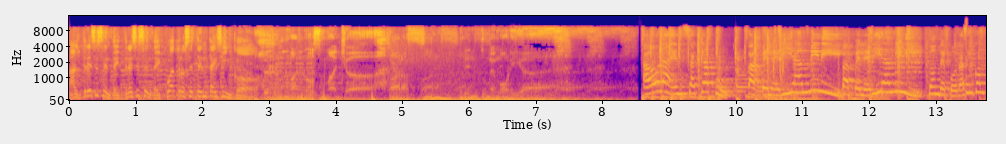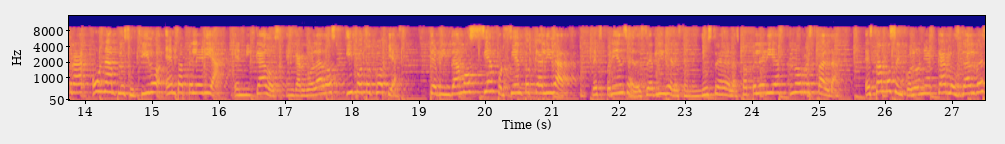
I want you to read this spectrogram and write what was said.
al 363-6475. Hermanos Maya. Para siempre en tu memoria. Ahora en Zacapu, Papelería Mini. Papelería Mini, donde podrás encontrar un amplio surtido en papelería, enmicados, engargolados y fotocopias. Te brindamos 100% calidad. La experiencia de ser líderes en la industria de las papelerías nos respalda. Estamos en Colonia Carlos Galvez,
